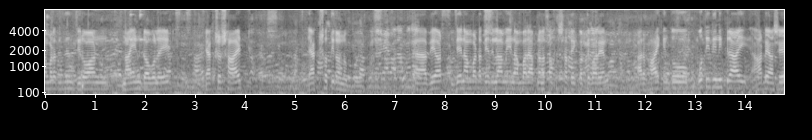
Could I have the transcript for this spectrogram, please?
নাম্বারটা দিয়েছেন, zero one nine double eight একশো ষাট, একশো তিরানব্বই। বিয়ার্স যে নাম্বারটা দিয়ে দিলাম, এই নাম্বারে আপনারা সাথে সাথে করতে পারেন। আর ভাই কিন্তু প্রতিদিনই প্রায় হাটে আসে।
